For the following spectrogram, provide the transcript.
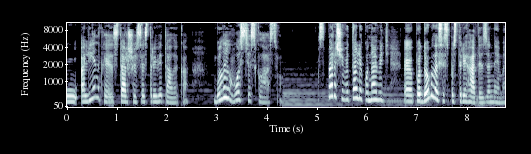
У Алінки, старшої сестри Віталика, були гості з класу. Спершу Віталіку навіть е, подобалося спостерігати за ними.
